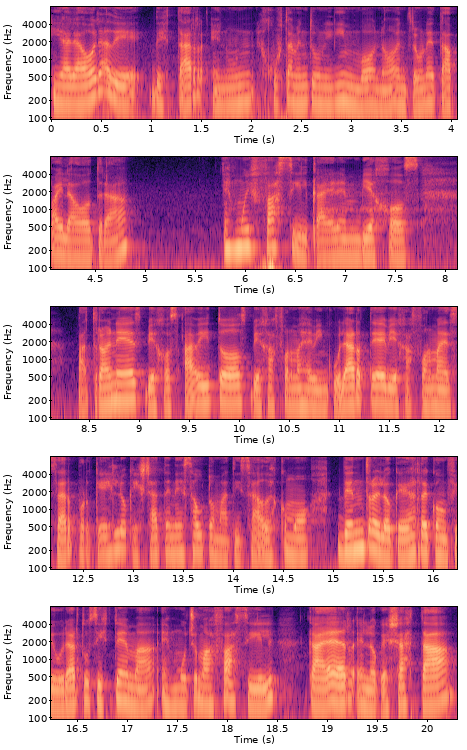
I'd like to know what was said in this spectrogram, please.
Y a la hora de, de estar en un justamente un limbo, ¿no? Entre una etapa y la otra, es muy fácil caer en viejos patrones, viejos hábitos, viejas formas de vincularte, viejas formas de ser, porque es lo que ya tenés automatizado. Es como dentro de lo que es reconfigurar tu sistema, es mucho más fácil caer en lo que ya está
